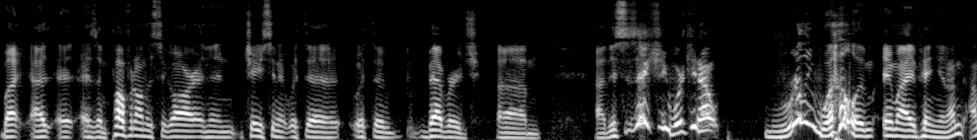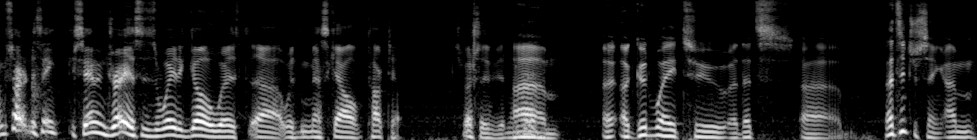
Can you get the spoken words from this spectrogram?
but as, as I'm puffing on the cigar and then chasing it with the with the beverage. Um, uh, this is actually working out really well, in, in, my opinion. I'm I'm starting to think San Andrés is the way to go with uh, with mezcal cocktail, especially the um, a, a, good way to uh, that's uh, that's interesting. I'm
